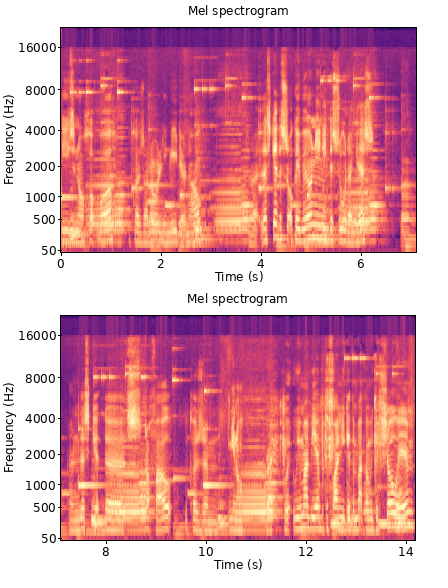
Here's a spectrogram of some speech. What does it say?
these in our hotbar because I don't really need it now. Right, let's get the sword. Okay, we only need the sword, I guess. And let's get the stuff out because, um, you know, right, we, we might be able to finally get them back and we could show him,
